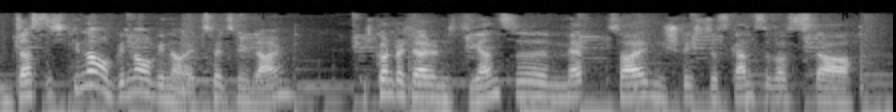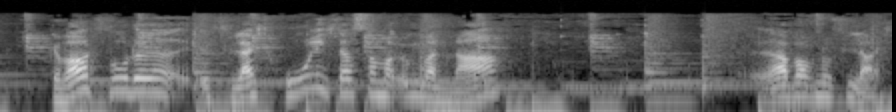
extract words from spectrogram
dass ich, genau, genau, genau, jetzt fällt es mir ein. Ich konnte euch leider nicht die ganze Map zeigen, sprich das Ganze, was da gebaut wurde. Vielleicht hole ich das nochmal irgendwann nach. Aber auch nur vielleicht.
